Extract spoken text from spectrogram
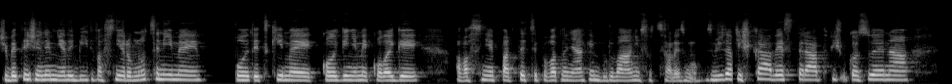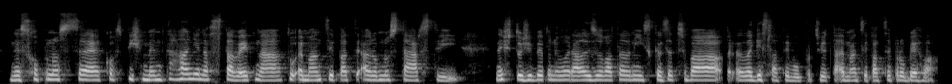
že by ty ženy měly být vlastně rovnocenými politickými kolegyněmi, kolegy a vlastně participovat na nějakém budování socialismu. Myslím, že to je těžká věc, která spíš ukazuje na neschopnost se jako spíš mentálně nastavit na tu emancipaci a rovnostářství, než to, že by to nebylo realizovatelné skrze třeba legislativu, protože ta emancipace proběhla.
